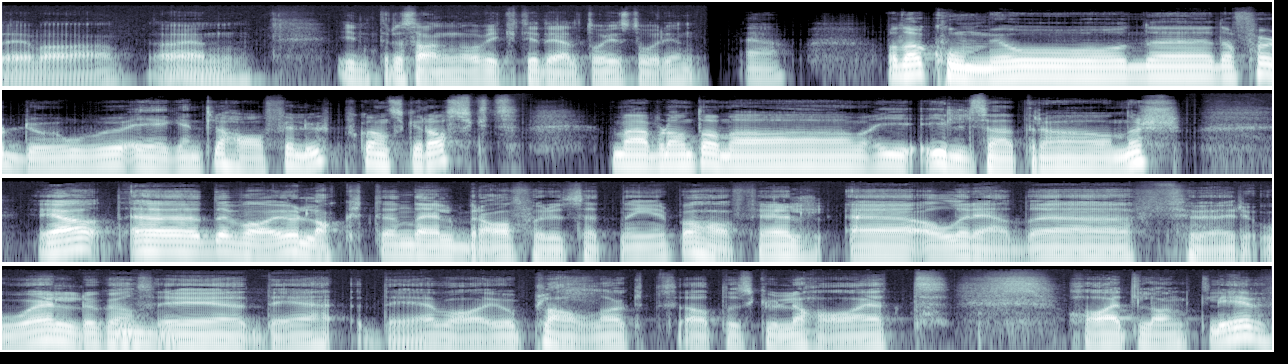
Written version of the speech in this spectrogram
det var ja, en interessant og viktig del av historien. Ja. Og da kom jo det, Da fulgte jo egentlig Hafjell opp ganske raskt, med bl.a. Ildsætra, Anders. Ja, eh, det var jo lagt en del bra forutsetninger på Hafjell eh, allerede før OL. Du kan mm. si det, det, var jo planlagt at det skulle ha et, ha et langt liv.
